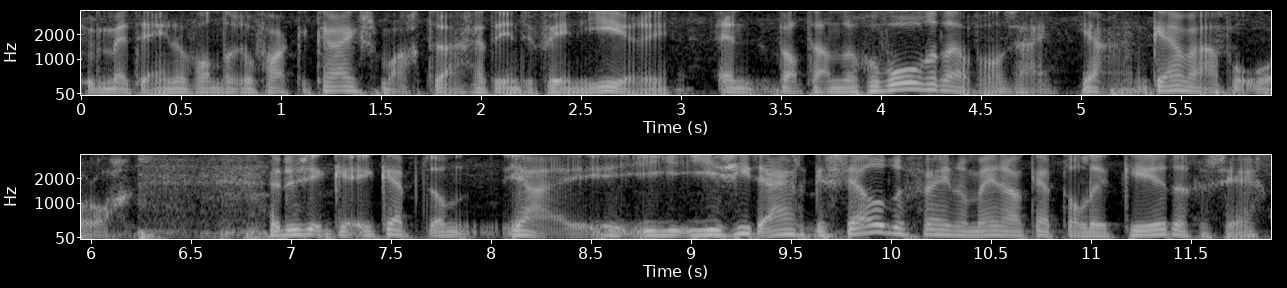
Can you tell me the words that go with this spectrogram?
met de een of andere vakke krijgsmacht daar gaat interveneren. En wat dan de gevolgen daarvan zijn. Ja, een kernwapenoorlog. Dus ik, ik heb dan, ja, je, ziet eigenlijk hetzelfde fenomeen. Nou, ik heb het al een keer eerder gezegd.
